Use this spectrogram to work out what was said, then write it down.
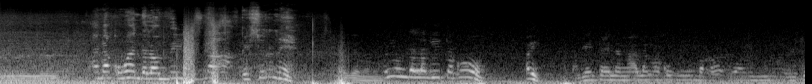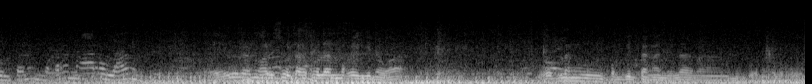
Mm, Anak ko nga, dalawang bilis na picture na eh. ay, ganun. Ay, yung dalagita ko. Ay, maghintay na nga lang ako kung makakuha ang resulta nun. Nakaraan na araw lang. Eh, wala namang resulta kasi wala naman kayong ginawa. Huwag lang pagbintangan nila na buwan ng kalokohan.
